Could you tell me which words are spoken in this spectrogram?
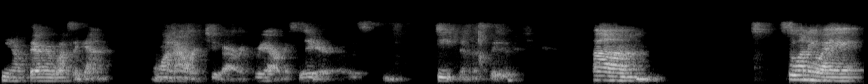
you know, there I was again, one hour, two hour, three hours later, It was deep in the food. Um, so anyway,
